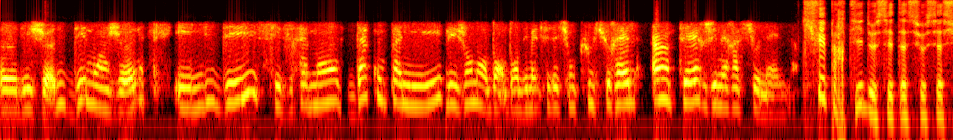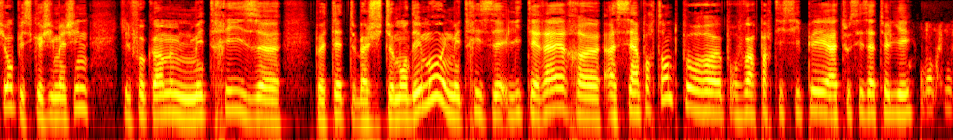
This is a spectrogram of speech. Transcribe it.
euh, des jeunes, des moins jeunes. Et l'idée, c'est vraiment d'accompagner les gens dans, des manifestations culturelles intergénérationnelles. Qui fait partie de cette association, puisque j'imagine qu'il faut quand même une maîtrise euh, peut-être bah, justement des mots, une maîtrise littéraire euh, assez importante pour, pouvoir participer à tous ces ateliers nous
